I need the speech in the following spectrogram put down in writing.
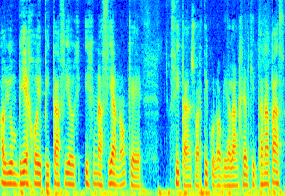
Hay un viejo epitafio ignaciano que cita en su artículo Miguel Ángel Quintana Paz,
